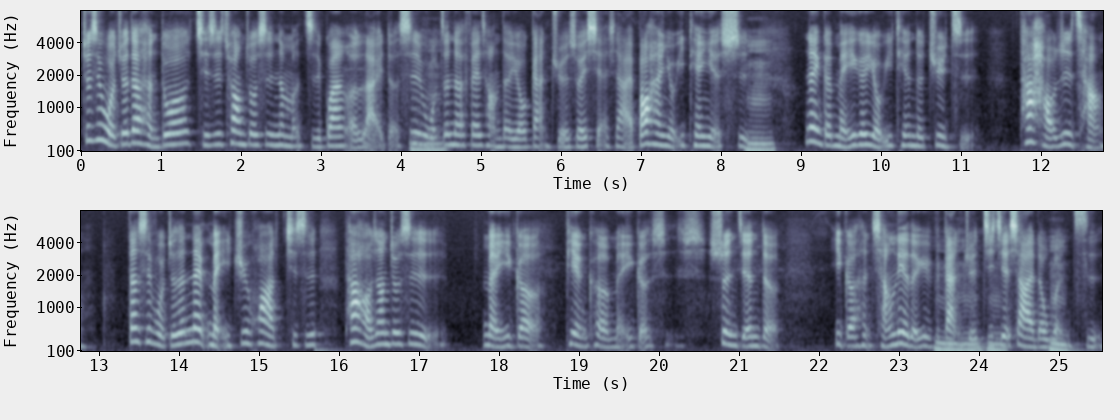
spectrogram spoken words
就是我觉得很多其实创作是那么直观而来的，是我真的非常的有感觉，所以写下来。包含有一天也是，嗯、那个每一个有一天的句子，它好日常。但是我觉得那每一句话，其实它好像就是每一个片刻、每一个瞬间的一个很强烈的一个感觉集结下来的文字，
